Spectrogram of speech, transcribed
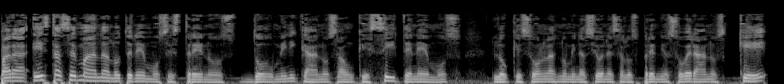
Para esta semana no tenemos estrenos dominicanos, aunque sí tenemos lo que son las nominaciones a los premios soberanos que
